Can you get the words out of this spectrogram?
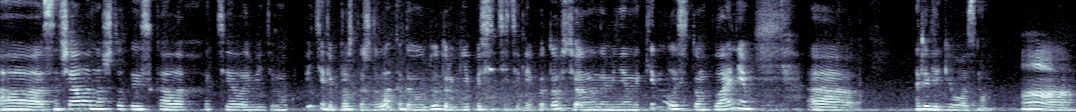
А сначала она что-то искала, хотела, видимо, купить, или просто ждала, когда уйдут другие посетители. И потом все, она на меня накинулась в том плане а, религиозном. А.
